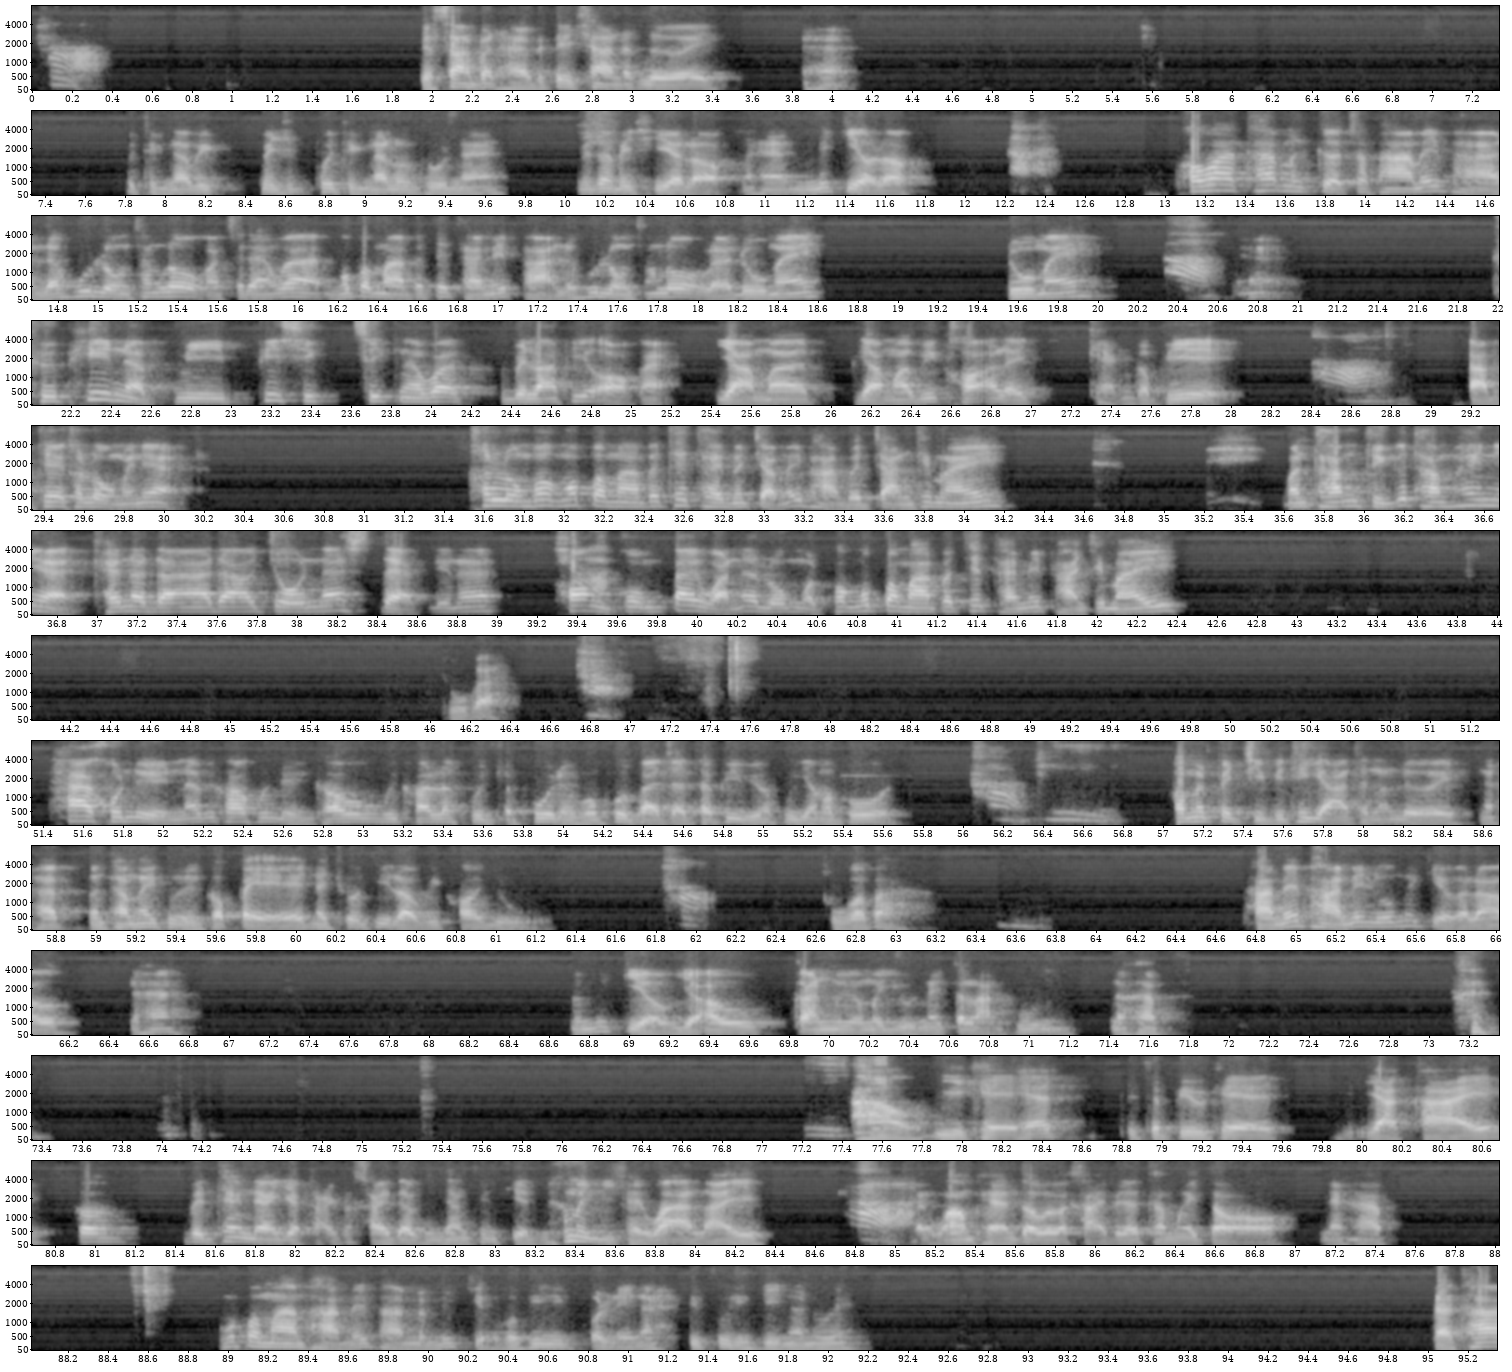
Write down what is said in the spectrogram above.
ค่ะ จะสร้างปัญหาให้ประเทศชาตินักเลยนะฮะ พูดถึงนักวิไม่ใช่พูดถึงนักลงทุนนะ ไม่ต้องไปเชียร์หรอกนะฮะมันไม่เกี่ยวหรอกค่ะเพราะว่าถ้ามันเกิดสภาไม่ผ่านแล้วหุ้นลงทั้งโลกอะแสดงว่างบประมาณประเทศไทยไม่ผ่านแล้วหุ้นลงทั้งโลกเหรอดูไหมดูไหมค่ะนะฮะคือพี่เนี่ยมีพี่ซิกซิกนะว่า เวลาพี่ออกอะ อย่ามาอย่ามาวิเคราะห์อะไรแข่งกับพี่ค่ะต่างประเทศเขาลงไหมเนี่ยเขาลงเพราะงบประมาณประเทศไทยมันจะไม่ผ่านวันจันทร์ใช่ไหม มันทำถึงก็ทำให้เนี่ยแคนาดาดาวโจนส์ n นสแดกเนี่ยนะฮ่องกงไต้หวันน่ะลงหมดเพราะงบประมาณประเทศไทยไม่ผ่านใช่ไหมถูกปะค่ะ ถ้าคนอื่นนะวิเคราะห์คนอื่นเขาวิเคราะห์แล้วคุณจะพูดเนี่ยผมพูดไปแต่ถ้าพี่วิเคราะห์คุณอย่ามาพูด ค่ะพี่ เพราะมันเป็นจิตวิทยาเท่านั้นเลยนะครับ มันทำให้คนอื่นเขาเป๋ในช่วงที่เราวิเคราะห์อยู่ ค่ะ ถูกปะอืม ผ่านไม่ผ่านไม่รู้ไม่เกี่ยวกับเรานะฮะมันไม่เกี่ยว อย่าเอาการเมืองมาอยู่ในตลาดหุ้นนะครับ อ้าว EKH WK อยากขายก็เป็นแท่งแดงอยากขายก็ขายแต่เป็นทางแท่งเทียนก็ไม่มีใครว่าอะไรค่ะแต่วางแผนต่อไปว่าขายไปแล้วทำไงต่อนะครับงบประมาณผ่านไม่ผ่านมันไม่เกี่ยวกับพี่นิพนธ์เลยนะพี่พูดจริงๆนะนุ้ย แต่ถ้า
